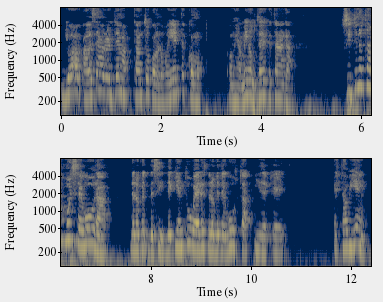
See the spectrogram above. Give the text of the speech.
Yo a, a veces hablo el tema tanto con los oyentes como con mis amigas, ustedes que están acá. Si tú no estás muy segura de lo que de, sí, de quién tú eres, de lo que te gusta y de que está bien,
